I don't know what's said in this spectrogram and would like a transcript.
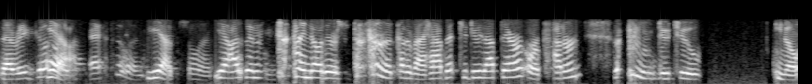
Very good. Yeah. Excellent. Yes. Excellent. Yeah, I've been. I know there's kind of a habit to do that there, or a pattern, due to, you know,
